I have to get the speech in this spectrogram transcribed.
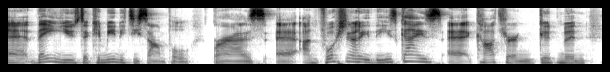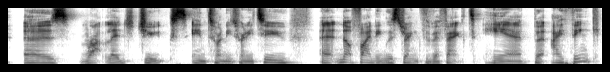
uh, they used a community sample, whereas uh, unfortunately, these guys, uh, Carter and Goodman, as Ratledge Jukes in 2022, uh, not finding the strength of effect here. But I think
